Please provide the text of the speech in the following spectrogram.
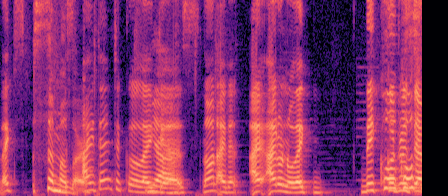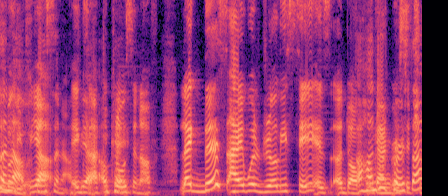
Like similar. identical, I Yeah. guess. Not ident. I, I don't know. Like they could close resemble enough, you. Yeah, close enough. Yeah, exactly, okay. close enough. Like this, I would really say is a doppelganger hundred percent,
